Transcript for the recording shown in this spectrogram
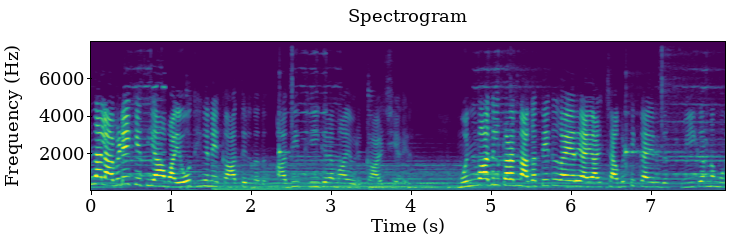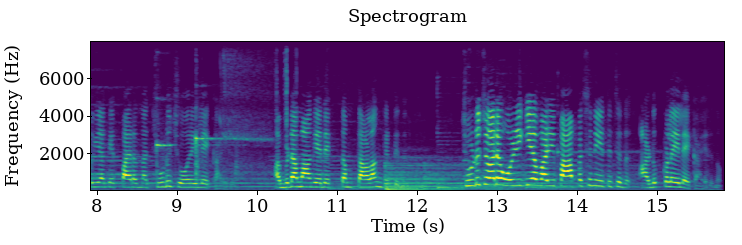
എന്നാൽ അവിടേക്ക് എത്തിയ ആ വയോധികനെ കാത്തിരുന്നത് അതിഭീകരമായ ഒരു കാഴ്ചയായിരുന്നു. മുൻവാതിൽ കടന്ന് അകത്തേക്ക് കയറി അയാൾ ചവിട്ടിക്കയറിയത് സ്വീകരണ മുറിയാകെ പരന്ന ചുടുചോരയിലേക്കായിരുന്നു അവിടമാകെ രക്തം തളം കെട്ടി നിൽക്കുന്നു ചുടുചോര ഒഴുകിയ വഴി പാപ്പച്ചനെ എത്തിച്ചത് അടുക്കളയിലേക്കായിരുന്നു.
